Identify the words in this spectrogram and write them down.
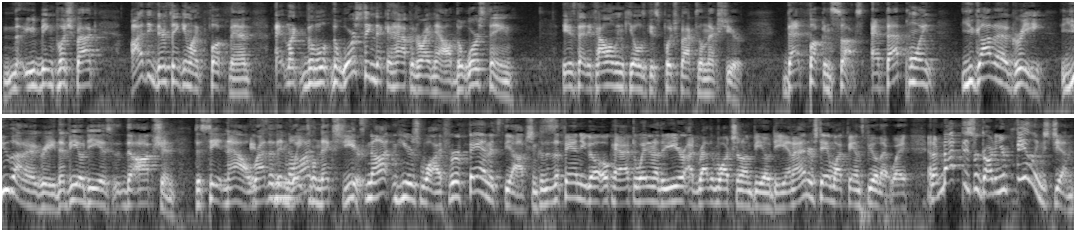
being pushed back. I think they're thinking like, fuck, man. And, Like the the worst thing that can happen right now, the worst thing is that if Halloween Kills gets pushed back till next year, that fucking sucks. At that point, you gotta agree, you gotta agree that VOD is the option to see it now rather than It's wait till next year. It's not, and here's why. For a fan, it's the option because as a fan, you go, okay, I have to wait another year. I'd rather watch it on VOD, and I understand why fans feel that way. And I'm not disregarding your feelings, Jim.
